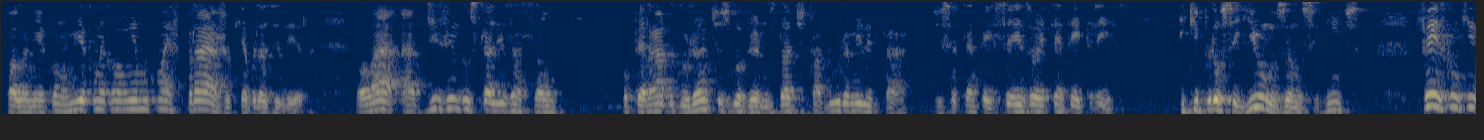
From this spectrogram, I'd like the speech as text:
falando em economia, com uma economia muito mais frágil que a brasileira. Lá, a desindustrialização operada durante os governos da ditadura militar, de 76 a 83, e que prosseguiu nos anos seguintes, fez com que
